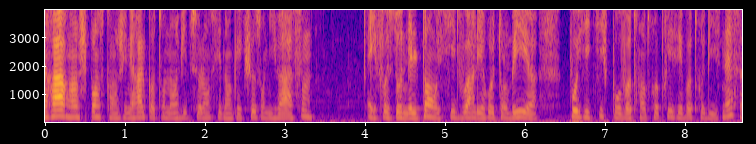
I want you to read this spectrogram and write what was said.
rare, hein, je pense qu'en général, quand on a envie de se lancer dans quelque chose, on y va à fond. Et il faut se donner le temps aussi de voir les retombées euh, positives pour votre entreprise et votre business.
